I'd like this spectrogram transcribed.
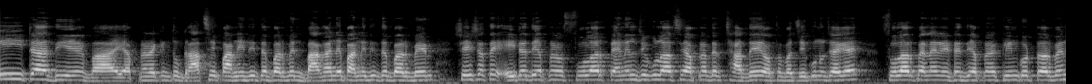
এইটা দিয়ে ভাই, আপনারা কিন্তু গাছে পানি দিতে পারবেন, বাগানে পানি দিতে পারবেন। সেই সাথে এইটা দিয়ে আপনারা সোলার প্যানেল যেগুলো আছে আপনাদের ছাদে অথবা যে কোনো জায়গায় সোলার প্যানেল এটা দিয়ে আপনারা ক্লিন করতে পারবেন।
